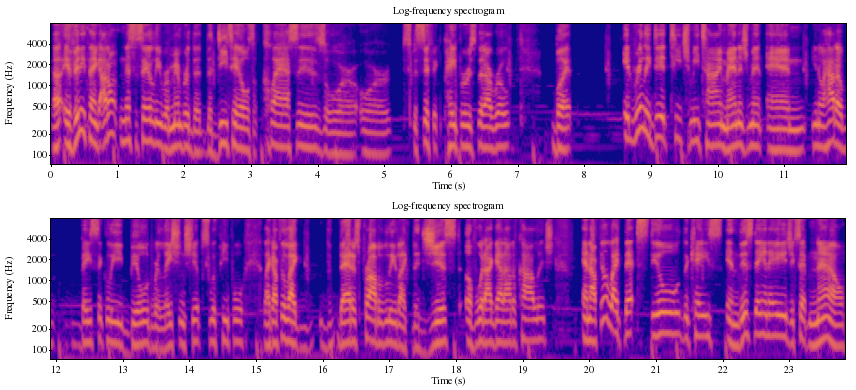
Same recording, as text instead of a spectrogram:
uh, if anything, I don't necessarily remember the the details of classes or or specific papers that I wrote, but it really did teach me time management and you know how to basically build relationships with people. Like I feel like th- that is probably like the gist of what I got out of college, and I feel like that's still the case in this day and age, except now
